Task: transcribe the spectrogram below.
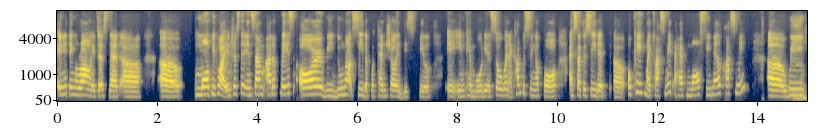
anything wrong. It's just that uh, uh, more people are interested in some other place or we do not see the potential in this field in Cambodia. So when I come to Singapore, I start to see that, uh, okay, my classmate, I have more female classmates. Uh, we mm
